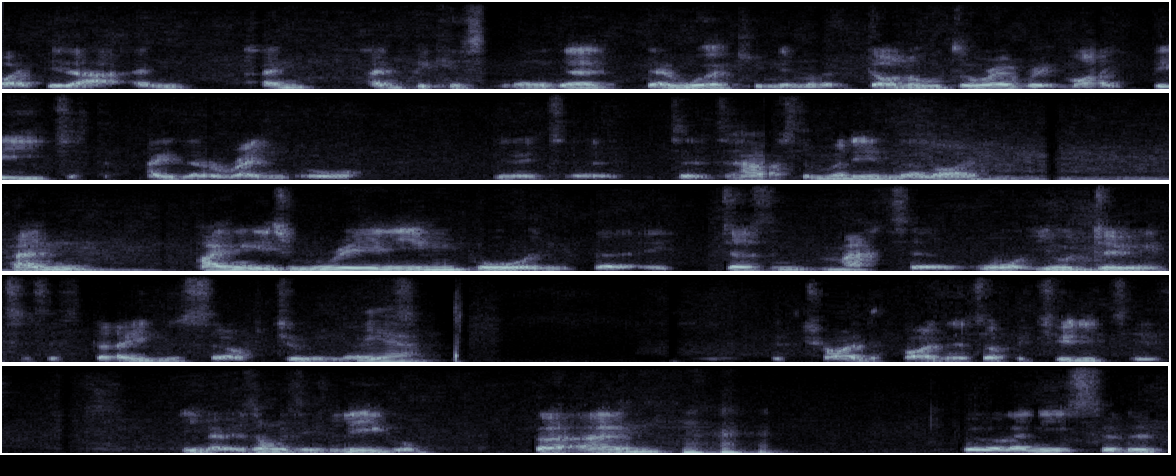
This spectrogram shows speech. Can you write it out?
quite do that and and and because you know they're they're working in McDonald's or wherever it might be just to pay their rent or you know to, to, to have some money in their life. And I think it's really important that it doesn't matter what you're doing to sustain yourself during those yeah, trying to find those opportunities you know as long as it's legal. But um feel any sort of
